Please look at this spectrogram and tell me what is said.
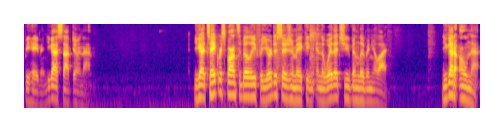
behaving. You got to stop doing that. You got to take responsibility for your decision making and the way that you've been living your life. You got to own that.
